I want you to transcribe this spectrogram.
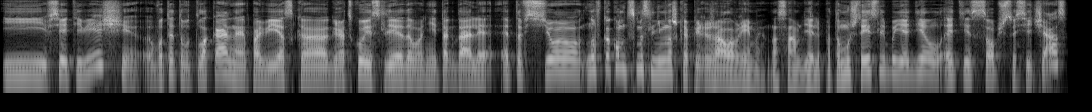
и все эти вещи, вот эта вот локальная повестка, городское исследование и так далее, это все, ну, в каком-то смысле немножко опережало время, на самом деле, потому что если бы я делал эти сообщества сейчас,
